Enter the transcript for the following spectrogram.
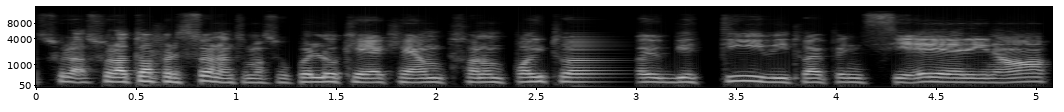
sulla, sulla, tua persona, insomma, su quello che, che un, sono un po' i tuoi obiettivi, i tuoi pensieri, no?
